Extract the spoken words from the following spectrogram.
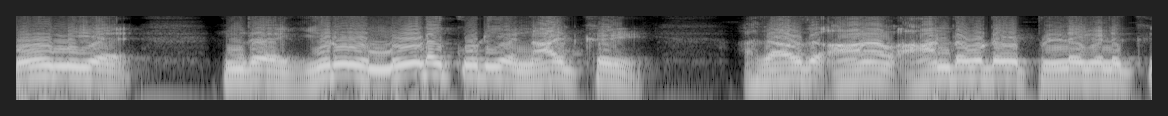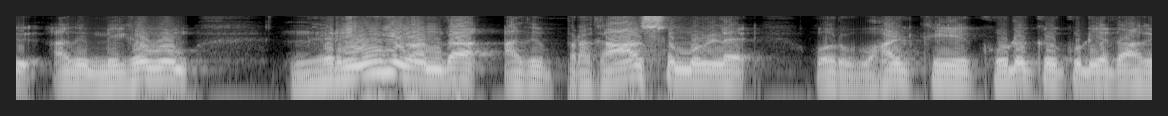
பூமியை இந்த இருள் மூடக்கூடிய நாட்கள். அதாவது ஆனால் ஆண்டவுடைய பிள்ளைகளுக்கு அது மிகவும் நெருங்கி வந்தால் அது பிரகாசமுள்ள ஒரு வாழ்க்கையை கொடுக்கக்கூடியதாக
